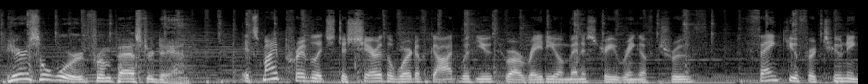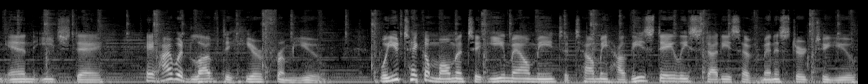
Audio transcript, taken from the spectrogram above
here's a word from Pastor Dan. It's my privilege to share the Word of God with you through our radio ministry, Ring of Truth. Thank you for tuning in each day. Hey, I would love to hear from you. Will you take a moment to email me to tell me how these daily studies have ministered to you?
